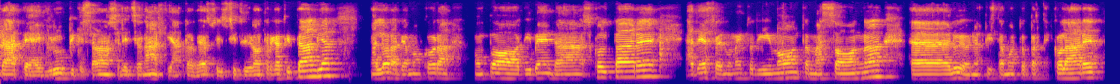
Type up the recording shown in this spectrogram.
date ai gruppi che saranno selezionati attraverso il sito di Rotterdam Italia. Allora abbiamo ancora un po' di band da ascoltare. Adesso è il momento di Mont Masson. Eh, lui è un artista molto particolare.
